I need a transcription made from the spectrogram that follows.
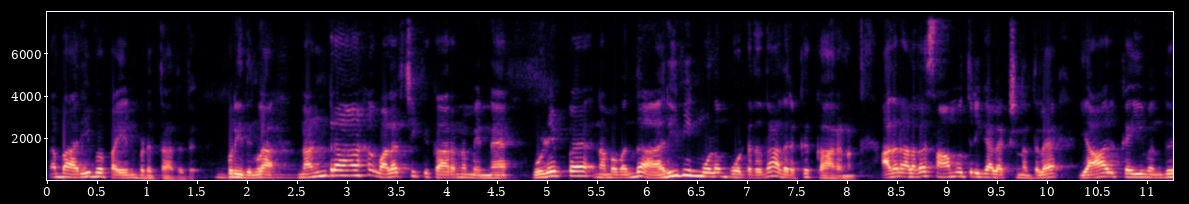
நம்ம அறிவை பயன்படுத்தாதது. புரியுதுங்களா? நன்றாக வளர்ச்சிக்கு காரணம் என்ன? உழைப்ப நம்ம வந்து அறிவின் மூலம் போட்டது தான் அதற்கு காரணம். அதனாலதான் சாமுத்திரிகா லட்சணத்துல யார் கை வந்து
